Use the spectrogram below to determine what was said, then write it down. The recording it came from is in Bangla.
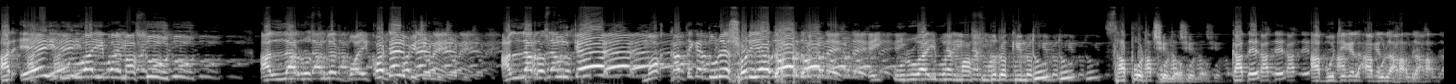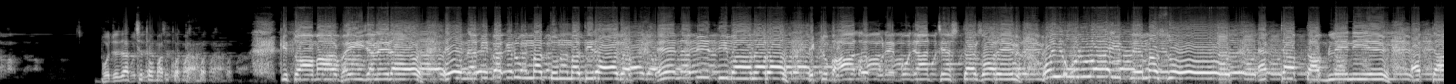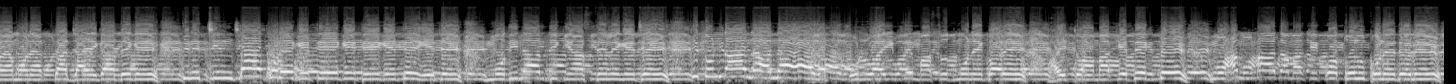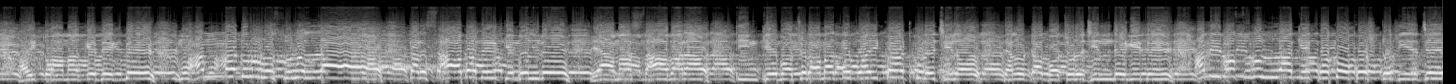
আর এই উরওয়া ইবনে মাসুদ আল্লাহর রসুলের বয়কটের পিছনে আল্লাহ রসুলকে মক্কা থেকে দূরে সরিয়ে দেওয়ার পিছনে এই উরওয়া ইবনে মাসুদেরও কিন্তু সাপোর্ট ছিল। কাদের? আবু জেগেল আবু লাহাব। বোঝা যাচ্ছে তোমার কথা। কিন্তু আমার ভাই জানেরা এ নবী পাকের উম্মত উম্মতিরা এ নবী দিওয়ানারা একটু ভালো করে বোঝার চেষ্টা করেন। ওই উরওয়া ইবনে মাসউদ একটা তাবলি নিয়ে একটা এমন একটা জায়গা থেকে তিনি চিন্তা করে গেটে গেটে গেটে গেটে মদিনার দিকে আসতে লেগেছে। কিন্তু না না না উরওয়া ইবনে মাসউদ মনে করে হয়তো আমাকে দেখবে মুহাম্মদ আমাকে কতল করে দেবে হয়তো আমাকে দেখবে মুহাম্মাদুর রসুল্লাহ তার সাহাবাদেরকে বলবে এ আমার সাহাবারা তিনটে বছর আমাকে বয়কট করেছিল। তেরোটা বছর জিন্দেগিতে আমি রসুল্লাহকে কত কষ্ট দিয়েছে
